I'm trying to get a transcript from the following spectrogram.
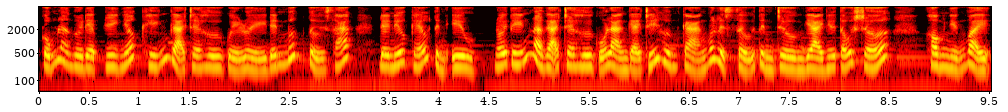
cũng là người đẹp duy nhất khiến gã trai hư quỵ lụy đến mức tự sát để níu kéo tình yêu. Nổi tiếng là gã trai hư của làng giải trí hương cảng với lịch sử tình trường dài như tấu sớ. Không những vậy,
